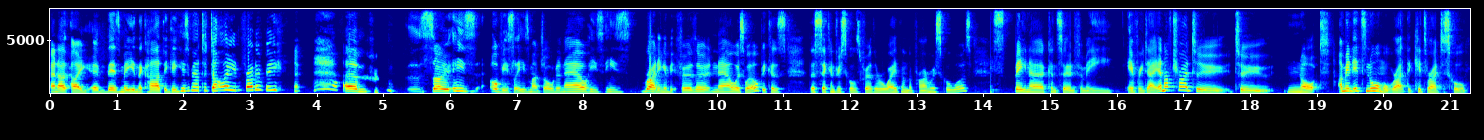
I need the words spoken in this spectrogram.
And I, I, there's me in the car thinking he's about to die in front of me. Um, so he's obviously he's much older now. He's he's riding a bit further now as well because the secondary school's further away than the primary school was. It's been a concern for me every day. And i've tried to to not i mean it's normal right? That kids ride to school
